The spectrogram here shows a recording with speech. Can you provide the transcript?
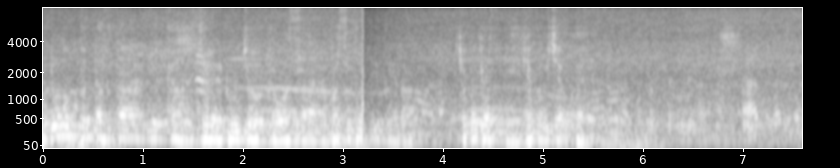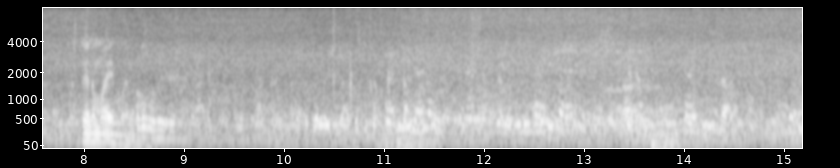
Penolong pendaftar nikah jalan rujuk kawasan Pasir Putih Terang Terima kasih kami ucapkan Kita nama Aiman Thank you. Terima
